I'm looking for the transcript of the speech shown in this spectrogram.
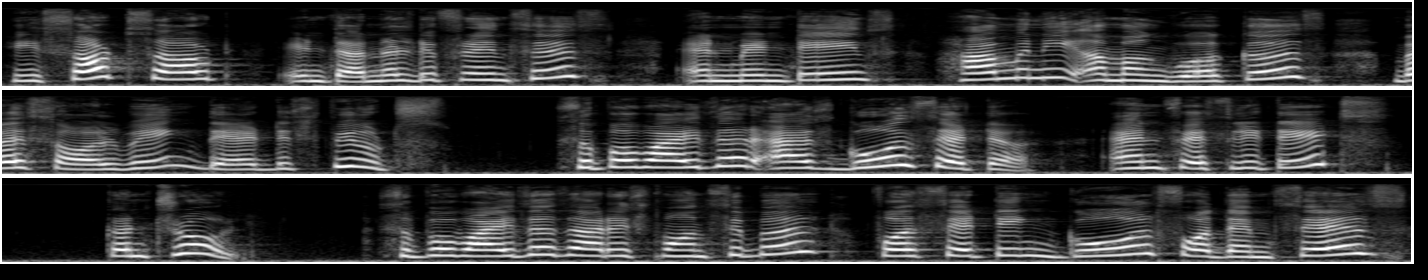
He sorts out internal differences and maintains harmony among workers by solving their disputes. Supervisor as goal setter and facilitates control. Supervisors are responsible for setting goals for themselves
